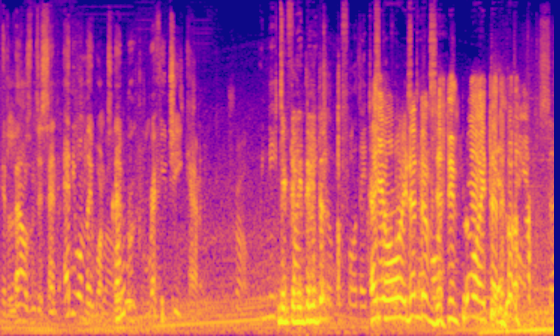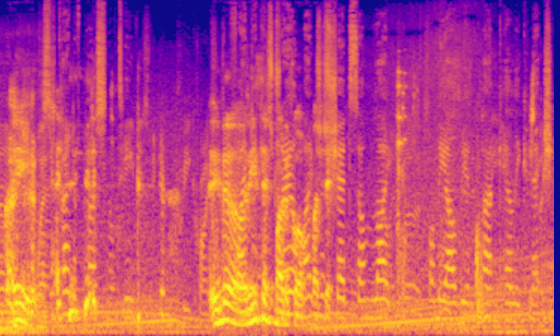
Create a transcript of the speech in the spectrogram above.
It allows them to send anyone they want to their brutal refugee camp. We need to find Angel before they... do. Ayo, inandam, just intro, ito. It's a kind of personal team. ಇದು shed some light on the Albion Clan Kelly connection.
